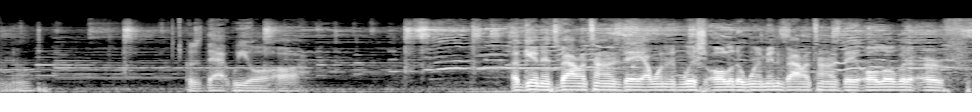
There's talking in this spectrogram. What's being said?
You know? Because that we all are. Again, it's Valentine's Day. I wanted to wish all of the women Valentine's Day all over the earth.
